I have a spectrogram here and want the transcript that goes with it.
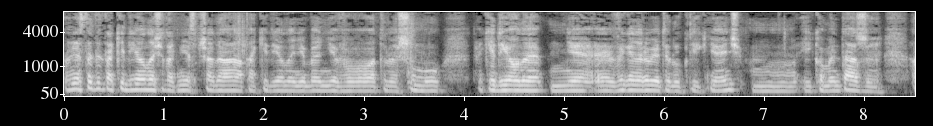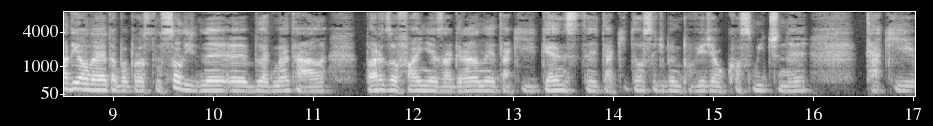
No niestety takie Dione się tak nie sprzeda, takie Dione nie będzie wywoła tyle szumu, takie Dione nie e, wygeneruje tylu kliknięć mm, i komentarzy. A Dione to po prostu solidny e, black metal, bardzo fajnie zagrany, taki gęsty, taki dosyć bym powiedział kosmiczny, taki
